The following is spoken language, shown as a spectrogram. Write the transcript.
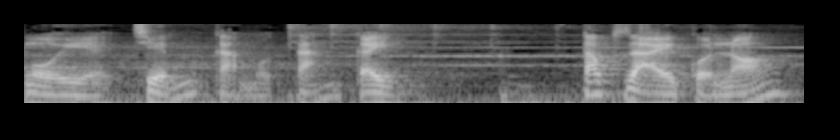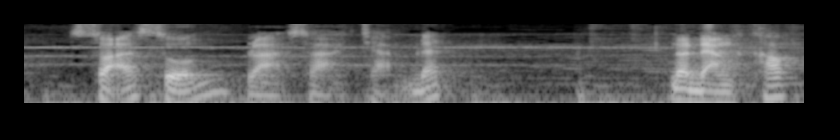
Ngồi chiếm cả một tán cây. Tóc dài của nó xõa xuống lòa xòa chạm đất. Nó đang khóc,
